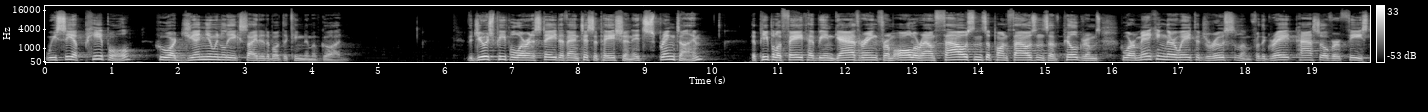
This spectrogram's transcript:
we see a people who are genuinely excited about the kingdom of God. The Jewish people are in a state of anticipation. It's springtime. The people of faith have been gathering from all around thousands upon thousands of pilgrims who are making their way to Jerusalem for the great Passover feast,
